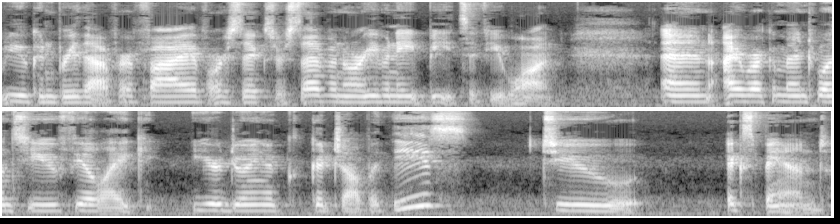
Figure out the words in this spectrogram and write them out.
You can breathe out for five or six or seven or even eight beats if you want. And I recommend once you feel like you're doing a good job with these to expand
